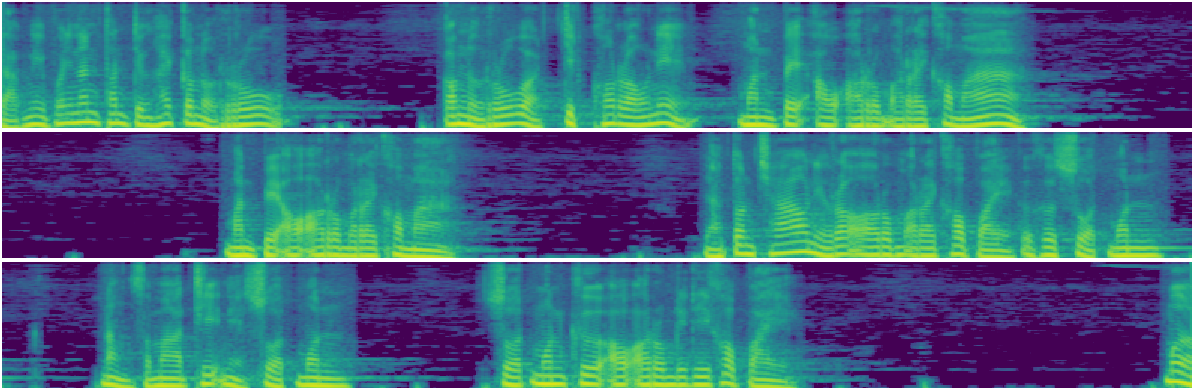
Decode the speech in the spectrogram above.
จากนี่ เพราะฉะนั้นท่านจึงให้กำหนดรู้กำหนดรู้ว่าจิตของเราเนี่ยมันไปเอาอารมณ์อะไรเข้ามา มันไปเอาอารมณ์อะไรเข้ามา อย่างตอนเช้านี่เราอาอารมณ์อะไรเข้าไปก็คือสวดมนต์นั่งสมาธิเนี่ยสวดมนต์สวดมนต์คือเอาอารมณ์ดีๆเข้าไป เมื่อ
